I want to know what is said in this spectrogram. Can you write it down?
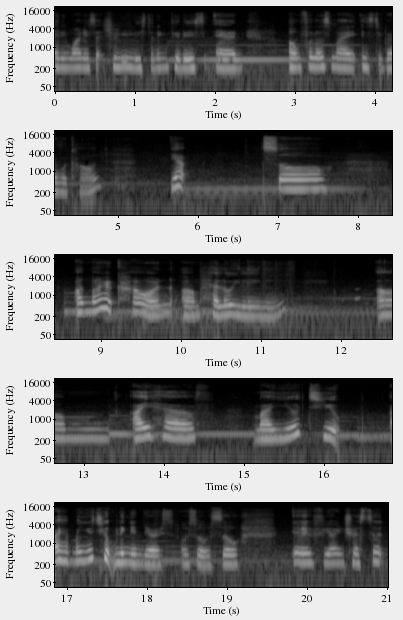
anyone is actually listening to this and um, follows my instagram account. Yeah so on my account um, hello elainey um, i have my youtube i have my youtube link in there also. So if you're interested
